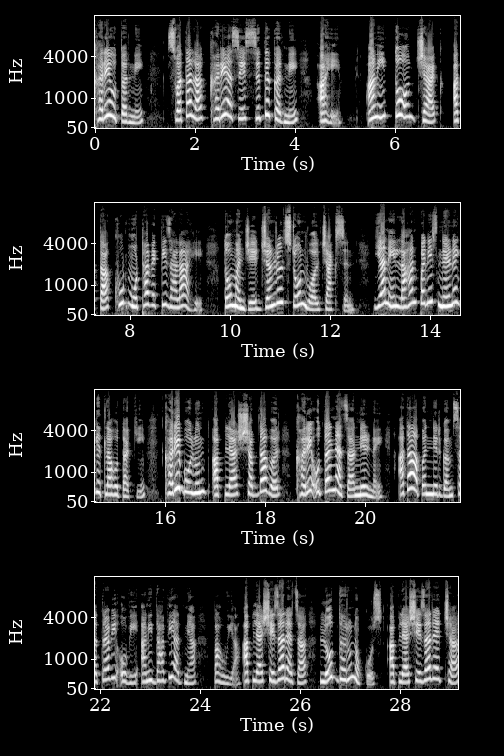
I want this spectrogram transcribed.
खरे उतरणे स्वतःला खरे असे सिद्ध करणे आहे. आणि तो जॅक आता खूप मोठा व्यक्ती झाला आहे. तो म्हणजे जनरल स्टोन वॉल जॅक्सन. याने लहानपणीच निर्णय घेतला होता की खरे बोलून आपल्या शब्दावर खरे उतरण्याचा निर्णय. आता आपण निर्गम सतरावी ओवी आणि दहावी आज्ञा पाहूया. आपल्या शेजाऱ्याचा लोभ धरू नकोस. आपल्या शेजाऱ्याच्या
